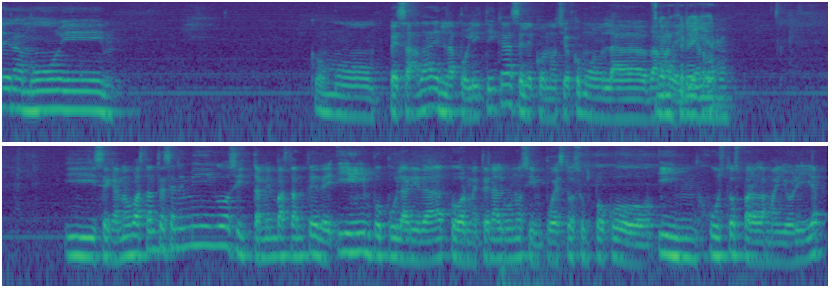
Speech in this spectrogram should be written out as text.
era muy como pesada en la política, se le conoció como la dama de mujer de hierro. hierro. Y se ganó bastantes enemigos y también bastante de impopularidad por meter algunos impuestos un poco injustos para la mayoría.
